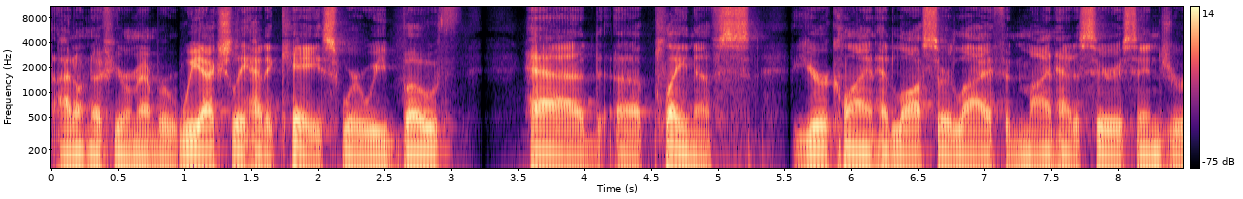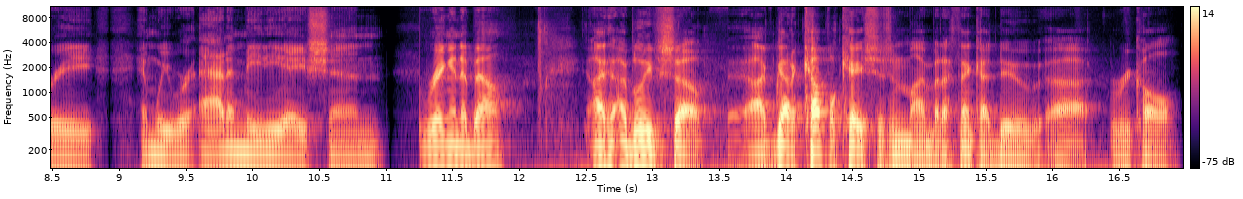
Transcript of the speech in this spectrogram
I don't know if you remember, we actually had a case where we both had uh, plaintiffs. Your client had lost their life, and mine had a serious injury, and we were at a mediation. Ringing a bell? I, I believe so. I've got a couple cases in mind, but I think I do uh, recall.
